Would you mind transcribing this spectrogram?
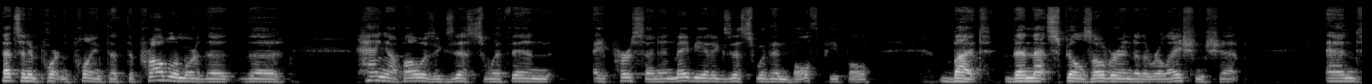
that's an important point. That the problem or the the hang up always exists within a person, and maybe it exists within both people, but then that spills over into the relationship, and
